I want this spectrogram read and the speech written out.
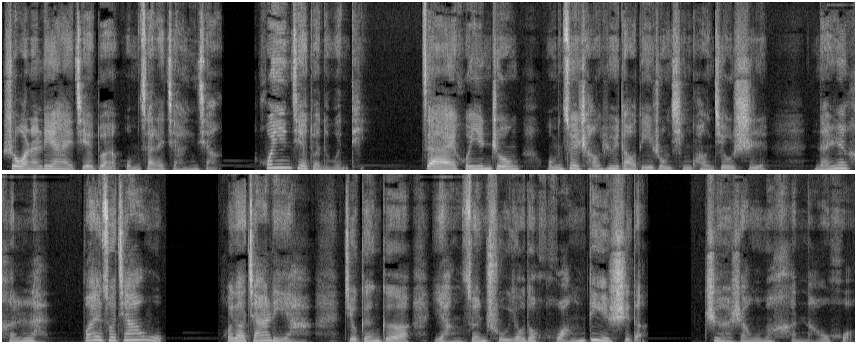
说完了恋爱阶段，我们再来讲一讲婚姻阶段的问题。在婚姻中，我们最常遇到的一种情况就是，男人很懒，不爱做家务，回到家里呀，就跟个养尊处优的皇帝似的，这让我们很恼火。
